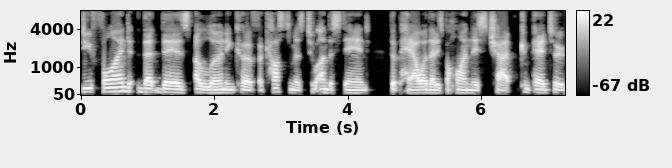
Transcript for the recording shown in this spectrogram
do you find that there's a learning curve for customers to understand the power that is behind this chat compared to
